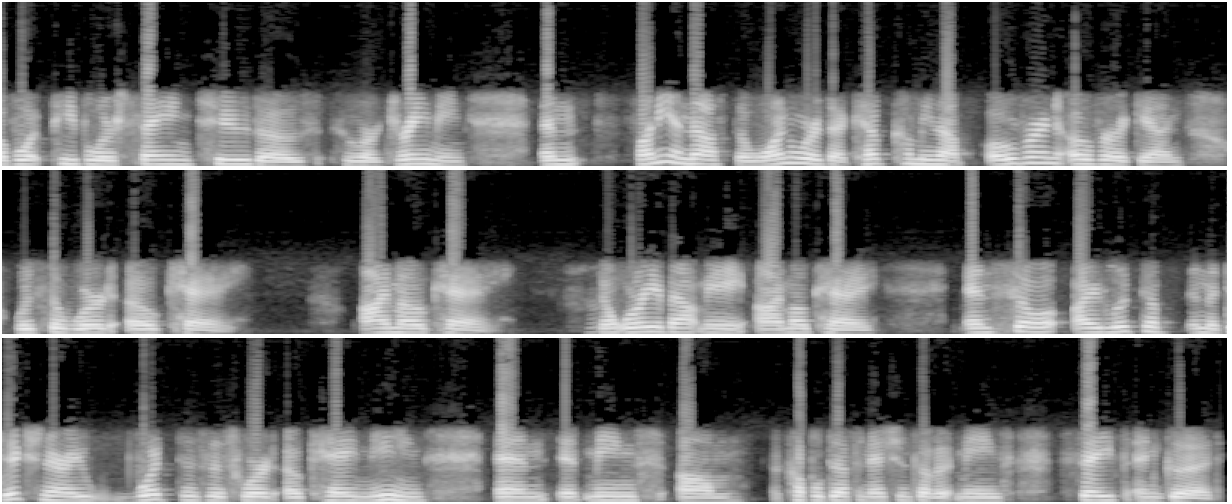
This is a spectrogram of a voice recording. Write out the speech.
of what people are saying to those who are dreaming. And funny enough, the one word that kept coming up over and over again was the word "okay." I'm okay. Don't worry about me. I'm okay. And so I looked up in the dictionary, what does this word okay mean? And it means, um, a couple definitions of it means safe and good.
